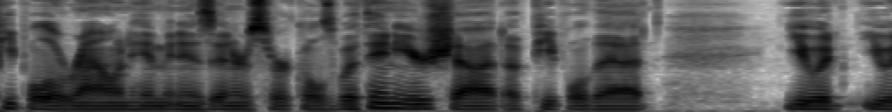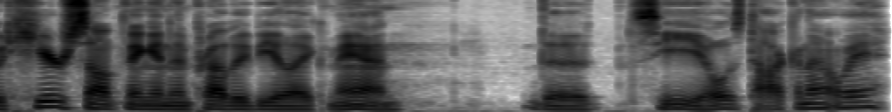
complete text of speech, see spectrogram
people around him in his inner circles within earshot of people that you would you would hear something and then probably be like, man, the CEO is talking that way,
